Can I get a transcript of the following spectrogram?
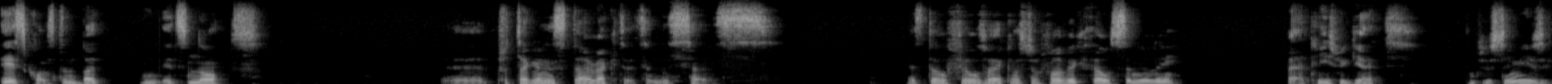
is constant, but it's not uh, protagonist directed in this sense. It still feels very claustrophobic, though similarly, but at least we get interesting music,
